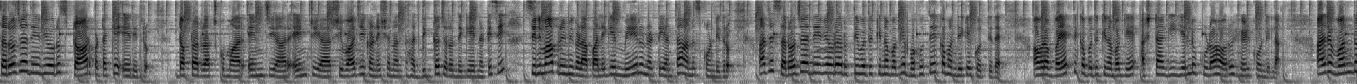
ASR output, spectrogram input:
ಸರೋಜಾದೇವಿಯವರು ಸ್ಟಾರ್ ಪಟಕ್ಕೆ ಏರಿದ್ರು. Doctor Rajkumar MGR NTR Shivaji ಗಣೇಶನಂತಹ ದಿಗ್ಗಜರೊಂದಿಗೆ ನಟಿಸಿ ಸಿನಿಮಾ ಪ್ರೇಮಿಗಳ ಪಾಲಿಗೆ ಮೇರು ನಟಿ ಅಂತ ಅನಿಸ್ಕೊಂಡಿದ್ರು. ಆದರೆ ಸರೋಜಾ ದೇವಿಯವರ ವೃತ್ತಿ ಬದುಕಿನ ಬಗ್ಗೆ ಬಹುತೇಕ ಮಂದಿಗೆ ಗೊತ್ತಿದೆ. ಅವರ ವೈಯಕ್ತಿಕ ಬದುಕಿನ ಬಗ್ಗೆ ಅಷ್ಟಾಗಿ ಎಲ್ಲೂ ಕೂಡ ಅವರು ಹೇಳ್ಕೊಂಡಿಲ್ಲ. ಆದರೆ ಒಂದು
